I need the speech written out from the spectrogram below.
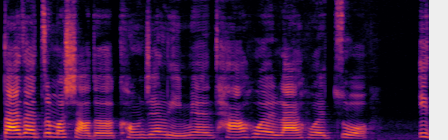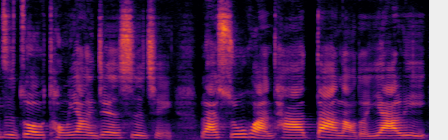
待在这么小的空间里面，他会来回做，一直做同样一件事情，来舒缓他大脑的压力。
